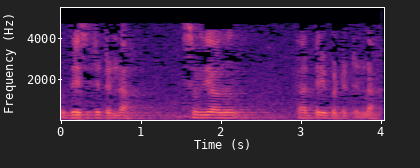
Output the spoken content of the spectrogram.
ഉദ്ദേശിച്ചിട്ടില്ല. ശ്രുതി അത് താല്പര്യപ്പെട്ടിട്ടില്ല.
